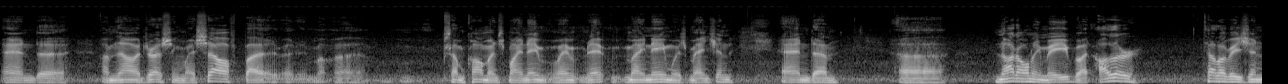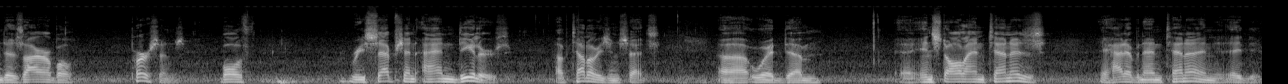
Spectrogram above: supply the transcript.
And uh, I'm now addressing myself by uh, some comments. My name, my, my, name was mentioned, and um, uh, not only me, but other television desirable persons, both reception and dealers of television sets, uh, would um, uh, install antennas they had an antenna and they'd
